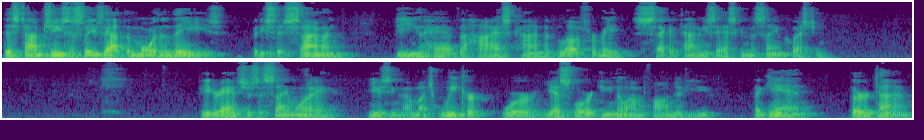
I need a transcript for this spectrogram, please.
This time Jesus leaves out the more than these, but he says, Simon, do you have the highest kind of love for me? Second time he's asking the same question. Peter answers the same way, using a much weaker word. Yes, Lord, you know I'm fond of you. Again, third time.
